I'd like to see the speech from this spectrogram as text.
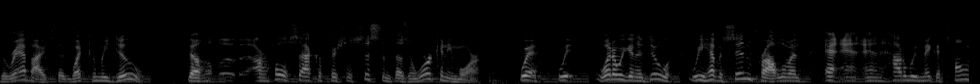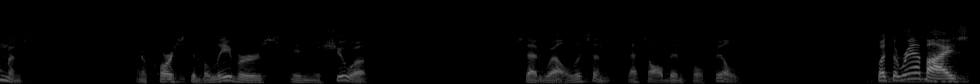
the rabbi said, What can we do? The, our whole sacrificial system doesn't work anymore. We, we, what are we going to do? We have a sin problem, and, and, and how do we make atonement? And of course, the believers in Yeshua said, Well, listen, that's all been fulfilled. But the rabbis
